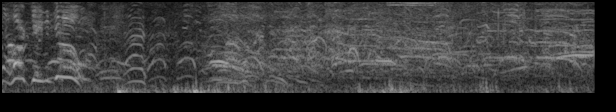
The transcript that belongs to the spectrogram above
Go hard, Damon, go!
